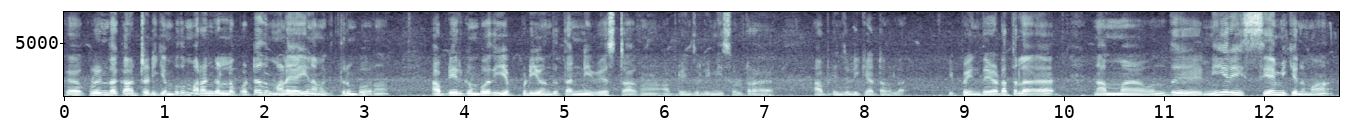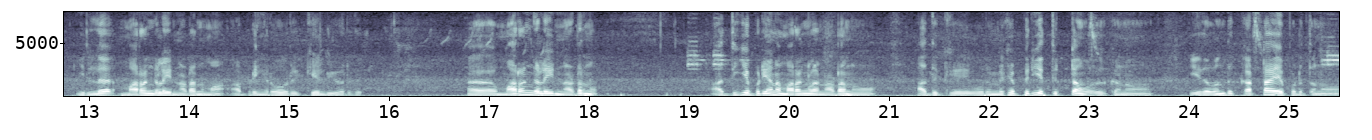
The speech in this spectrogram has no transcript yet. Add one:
க குளிர்ந்த காற்று அடிக்கும்போது மரங்களில் போட்டு அது மழையாகி நமக்கு திரும்ப வரும். அப்படி இருக்கும்போது எப்படி வந்து தண்ணி வேஸ்ட் ஆகும் அப்படின்னு சொல்லி நீ சொல்கிற அப்படின்னு சொல்லி கேட்டவில்ல இப்போ இந்த இடத்துல நம்ம வந்து நீரை சேமிக்கணுமா? இல்லை மரங்களை நடணுமா? அப்படிங்கிற ஒரு கேள்வி வருது. மரங்களை நடணும். அதிகப்படியான மரங்களை நடணும். அதுக்கு ஒரு மிகப்பெரிய திட்டம் வகுக்கணும். இதை வந்து கட்டாயப்படுத்தணும்.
